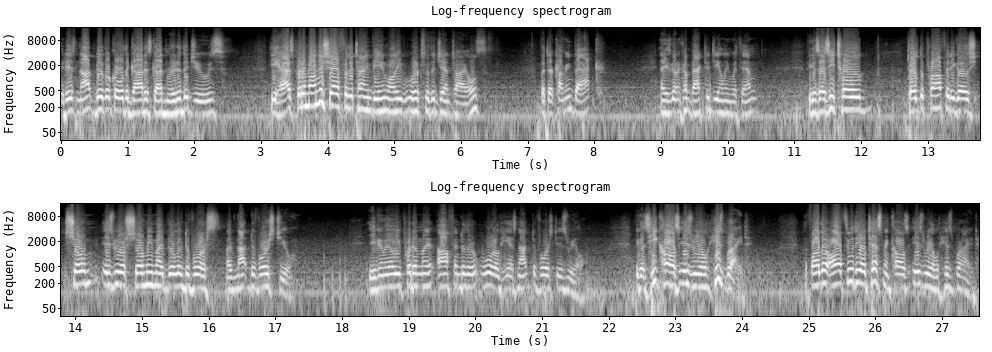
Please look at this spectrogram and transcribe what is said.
It is not biblical that God has gotten rid of the Jews. He has put them on the shelf for the time being while he works with the Gentiles, but they're coming back, and he's going to come back to dealing with them. Because as he told told the prophet, he goes, show, Israel, show me my bill of divorce. I've not divorced you. Even though he put him uh, off into the world, he has not divorced Israel. Because he calls Israel his bride. The Father, all through the Old Testament, calls Israel his bride.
